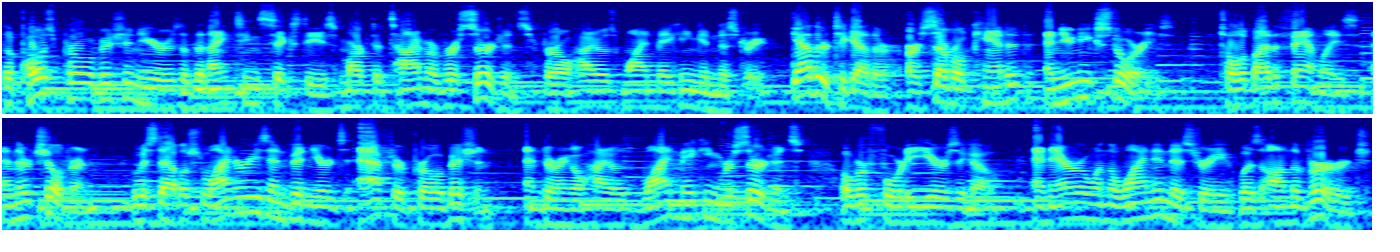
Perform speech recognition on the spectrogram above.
the post Prohibition years of the 1960s marked a time of resurgence for Ohio's winemaking industry. Gathered together are several candid and unique stories told by the families and their children who established wineries and vineyards after Prohibition and during Ohio's winemaking resurgence over 40 years ago, an era when the wine industry was on the verge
